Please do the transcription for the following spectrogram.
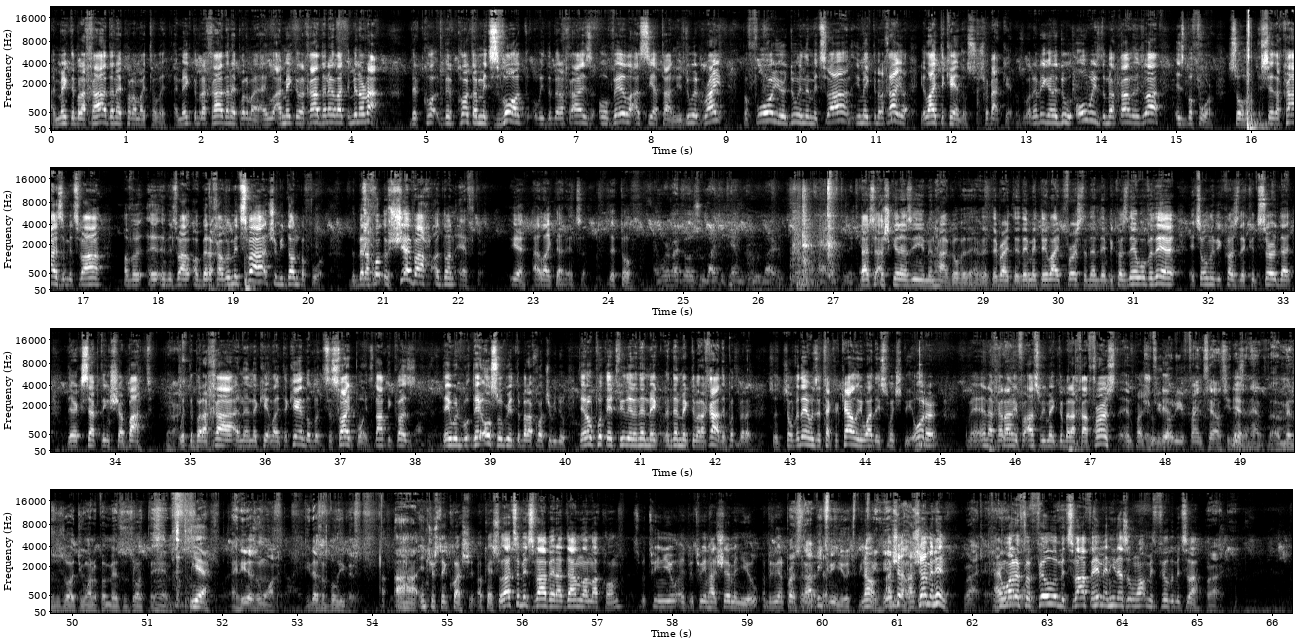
I make the bracha, then I put on my talit. I make the bracha, then I put on my. I, I make the bracha, then I light the menorah. Birkot mitzvot with the bracha is ovel asiyatan. You do it right before you're doing the mitzvah. You make the bracha. You, you light the candles, Shabbat candles. Whatever you're gonna do, always the bracha mitzvah is before. So tzedakah is a mitzvah of a, a mitzvah of bracha of a mitzvah. It should be done before. The berachot of shevach are done after. Yeah, I like that answer. That's tov. And what about those who light the candle, who light the candle the candle? That's Ashkenazi minhag over there. They right they make they light first and then they because they're over there. It's only because they're concerned that they're accepting Shabbat Right. with the baracha and then they can't light the candle. But it's a side point. It's not because they would. They also agree that the barachot should be do. They don't put their tefillin and then make and then make the baracha. They put the baracha. So it's over there was a technicality why they switched the order. In Achanami, for us, we make the baracha first and pashut. If you yeah. go to your friend's house, he doesn't have a mezuzot, you want to put mezuzot to him. yeah. And he doesn't want it. He doesn't believe in it. Uh-huh. Interesting question. Okay, so that's a mitzvah ben adam lamakom. It's between you, it's between Hashem and you, between a person. not and Hashem. between you, it's no him Hashem, and Hashem Hashem. and him. Right. And I want to fulfill the mitzvah for him, and he doesn't want me to fulfill the mitzvah. Right.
